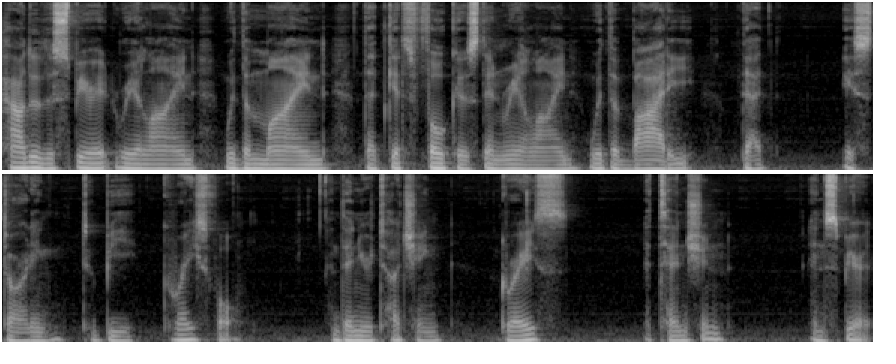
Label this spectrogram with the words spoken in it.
How do the spirit realign with the mind that gets focused and realign with the body that is starting to be graceful? And then you're touching grace, attention, and spirit.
